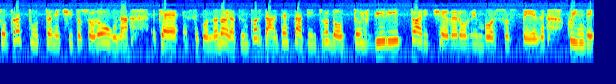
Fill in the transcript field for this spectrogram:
soprattutto ne cito solo una che è secondo noi la più importante, è stato introdotto il diritto a ricevere un rimborso spese. Quindi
